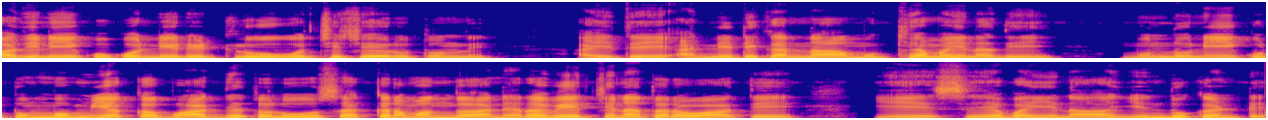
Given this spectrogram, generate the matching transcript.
అది నీకు కొన్ని రెట్లు వచ్చి చేరుతుంది. అయితే అన్నిటికన్నా ముఖ్యమైనది ముందు నీ కుటుంబం యొక్క బాధ్యతలు సక్రమంగా నెరవేర్చిన తర్వాతే ఏ సేవ అయినా ఎందుకంటే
